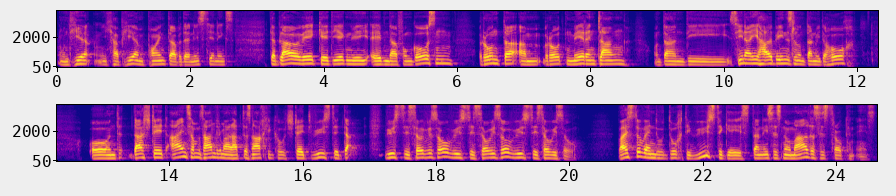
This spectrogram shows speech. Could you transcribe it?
Und hier, ich habe hier einen Point, aber der nützt hier nichts. Der blaue Weg geht irgendwie eben da von Gosen runter am Roten Meer entlang und dann die Sinai-Halbinsel und dann wieder hoch. Und da steht eins ums andere Mal, habe das nachgeguckt, steht Wüste, da, Wüste sowieso, Wüste sowieso, Wüste sowieso. Weißt du, wenn du durch die Wüste gehst, dann ist es normal, dass es trocken ist.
